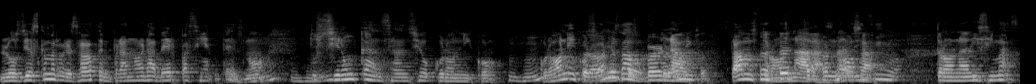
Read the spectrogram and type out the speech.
los días que me regresaba temprano era ver pacientes, ¿no? Entonces sí era un cansancio crónico, crónico, o sea, Crónico, estábamos burnout, estábamos tronadas, ¿no? O sea, tronadísimas.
